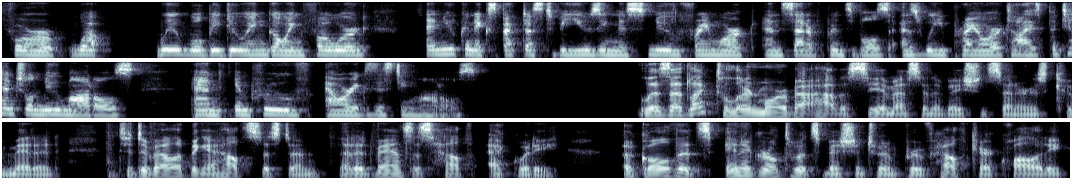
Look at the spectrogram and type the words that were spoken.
for what we will be doing going forward and you can expect us to be using this new framework and set of principles as we prioritize potential new models and improve our existing models. Liz, I'd like to learn more about how the CMS Innovation Center is committed to developing a health system that advances health equity, a goal that's integral to its mission to improve healthcare quality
